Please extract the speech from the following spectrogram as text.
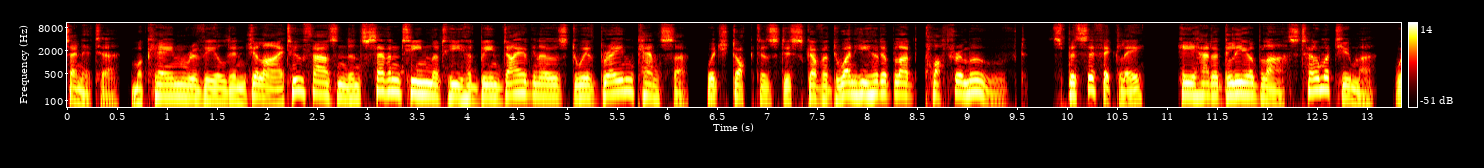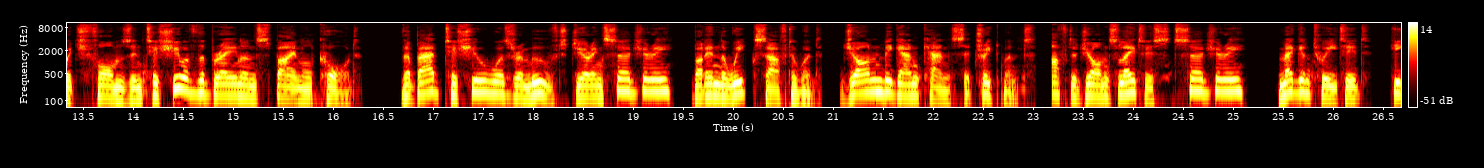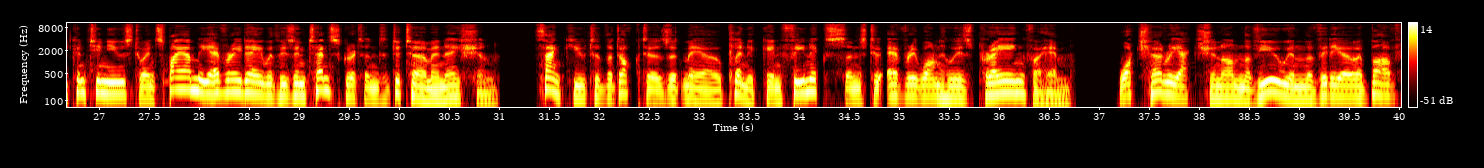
Senator McCain revealed in July 2017 that he had been diagnosed with brain cancer, which doctors discovered when he had a blood clot removed. Specifically, he had a glioblastoma tumor, which forms in tissue of the brain and spinal cord. The bad tissue was removed during surgery, but in the weeks afterward, John began cancer treatment. After John's latest surgery, Meghan tweeted, he continues to inspire me every day with his intense grit and determination. Thank you to the doctors at Mayo Clinic in Phoenix and to everyone who is praying for him. Watch her reaction on The View in the video above.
